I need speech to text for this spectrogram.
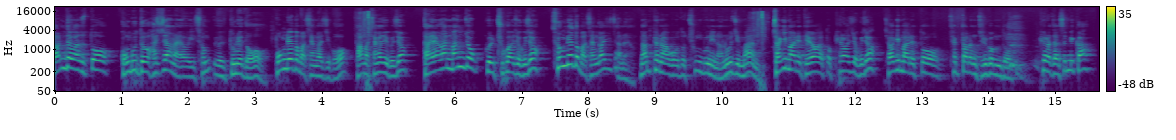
다른 데 가서 또 공부 더 하시잖아요. 이 성, 어, 두뇌도. 복뇌도 마찬가지고. 다 마찬가지, 그죠? 다양한 만족을 추구하죠, 그죠? 성뇌도 마찬가지잖아요. 남편하고도 충분히 나누지만 자기만의 대화가 또 필요하죠, 그죠? 자기만의 또 색다른 즐거움도 필요하지 않습니까?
